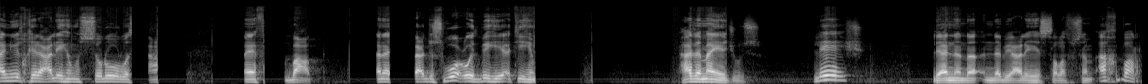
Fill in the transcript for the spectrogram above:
أن يدخل عليهم السرور والسعادة. ما يفعل البعض. أنا بعد أسبوع واذ به يأتيهم. هذا ما يجوز. ليش؟ لأن النبي عليه الصلاة والسلام أخبر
